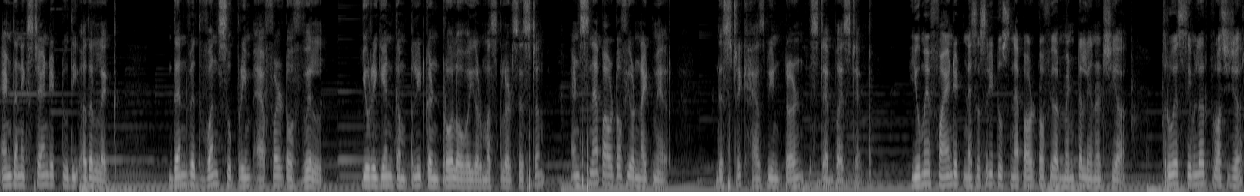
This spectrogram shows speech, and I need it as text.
and then extend it to the other leg. Then, with one supreme effort of will, you regain complete control over your muscular system and snap out of your nightmare. This trick has been turned step by step. You may find it necessary to snap out of your mental inertia through a similar procedure,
